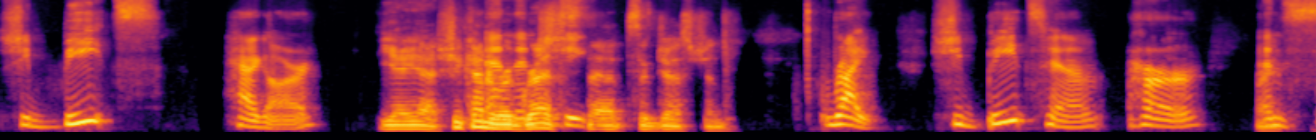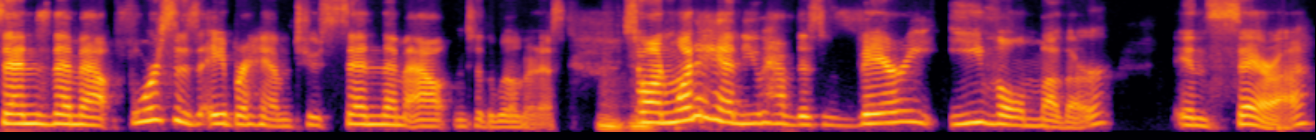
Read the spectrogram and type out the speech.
she beats Hagar. Yeah, yeah. She kind of And regrets she- that suggestion. Right. She beats him, her, and sends them out, forces Abraham to send them out into the wilderness. So, Mhm. on one hand, you have this very evil mother in Sarah,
